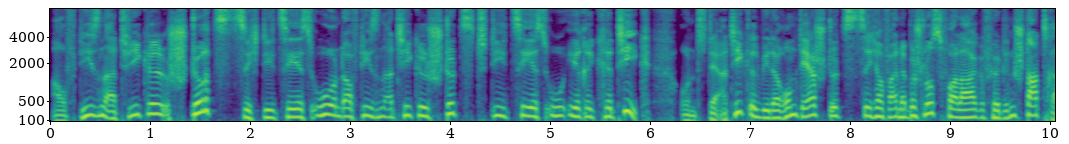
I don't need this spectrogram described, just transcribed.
Auf diesen Artikel stürzt sich die CSU und auf diesen Artikel stützt die CSU ihre Kritik. Und der Artikel wiederum, der stützt sich auf eine Beschlussvorlage für den Stadtrat.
